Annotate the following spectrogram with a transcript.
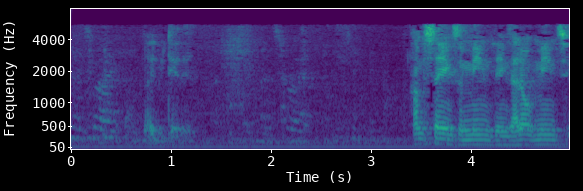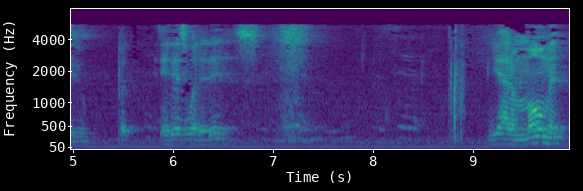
that's right. No, you didn't. That's right. I'm saying some mean things. I don't mean to, but it is what it is. That's it. You had a moment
